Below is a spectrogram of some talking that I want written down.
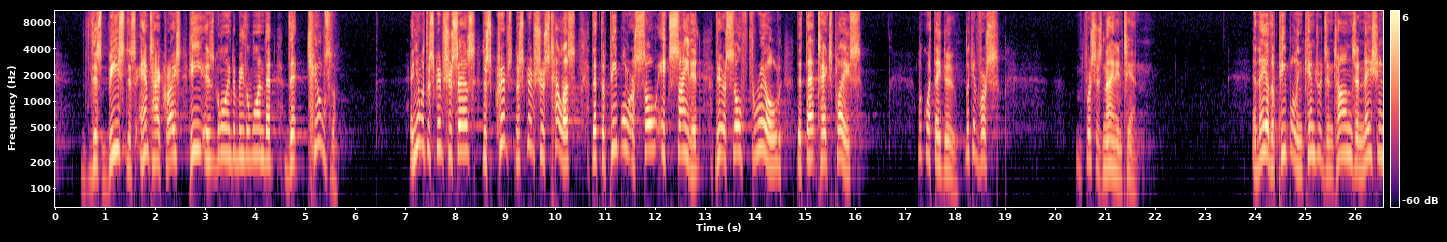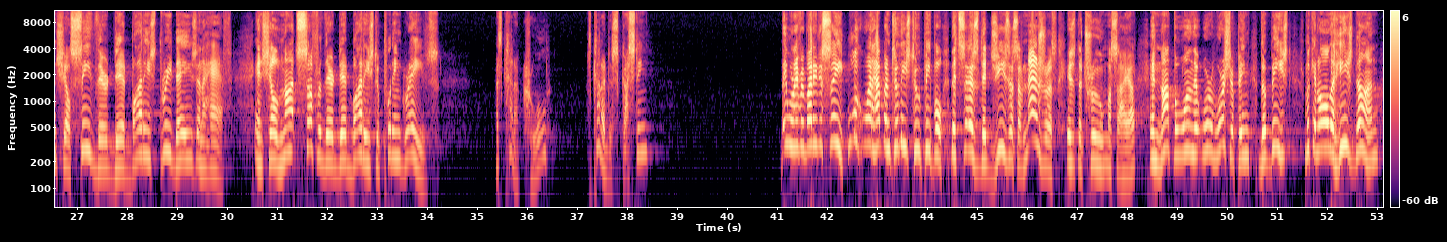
this beast, this Antichrist, he is going to be the one that, that kills them. And you know what the scripture says? The, script, the scriptures tell us that the people are so excited, they're so thrilled that that takes place. Look what they do. Look at verse, verses 9 and 10. And they of the people and kindreds and tongues and nations shall see their dead bodies three days and a half, and shall not suffer their dead bodies to put in graves. That's kind of cruel. It's kind of disgusting. They want everybody to see. Look what happened to these two people that says that Jesus of Nazareth is the true Messiah and not the one that we're worshiping, the beast. Look at all that he's done.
